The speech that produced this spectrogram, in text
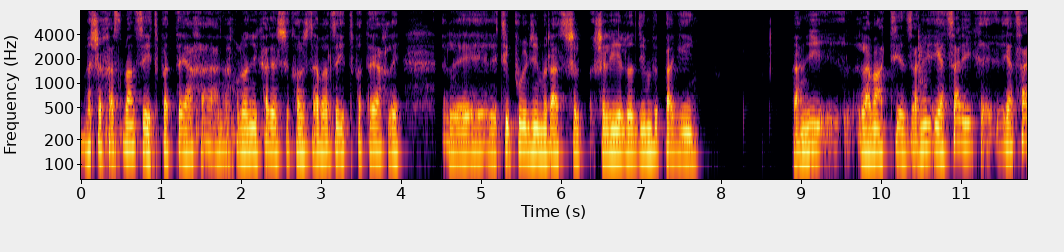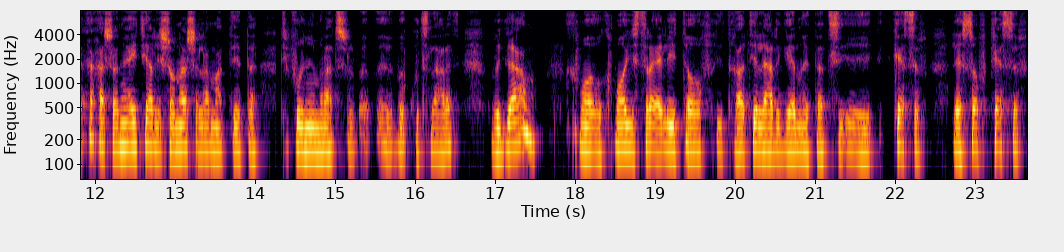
במשך הזמן זה התפתח, אנחנו לא ניכנס שכל זה, אבל זה התפתח לטיפול נמרץ של, של ילודים ופגים. ואני למדתי את זה, אני, יצא לי, יצא ככה שאני הייתי הראשונה שלמדתי את הטיפול נמרץ של, בחוץ לארץ, וגם כמו, כמו ישראלי טוב, התחלתי לארגן את הכסף, לאסוף כסף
